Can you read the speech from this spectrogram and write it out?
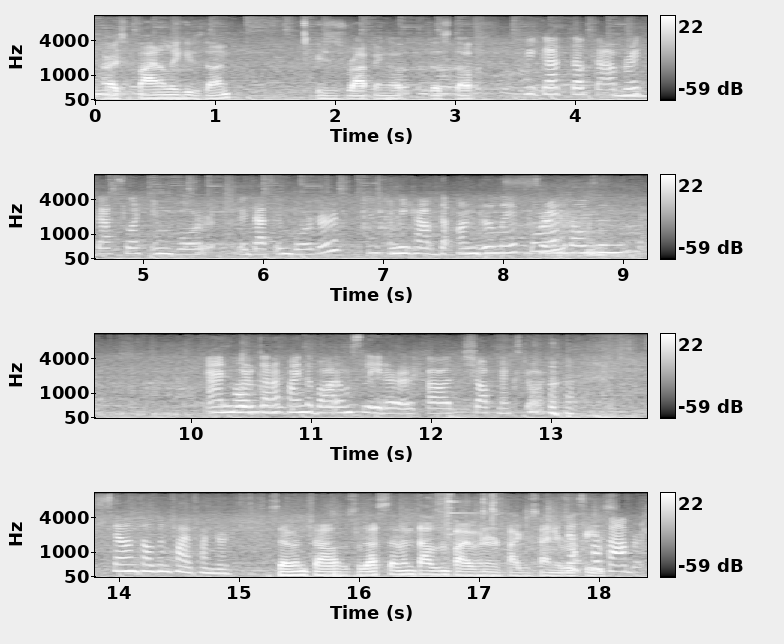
all right so finally he's done he's just wrapping up the stuff We got the fabric that's like embroidered, that's embroidered, and we have the underlay for it. And we're gonna find the bottoms later. Uh, shop next door. 7,500. 7000 so that's 7500 pakistani Just for rupees fabric.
